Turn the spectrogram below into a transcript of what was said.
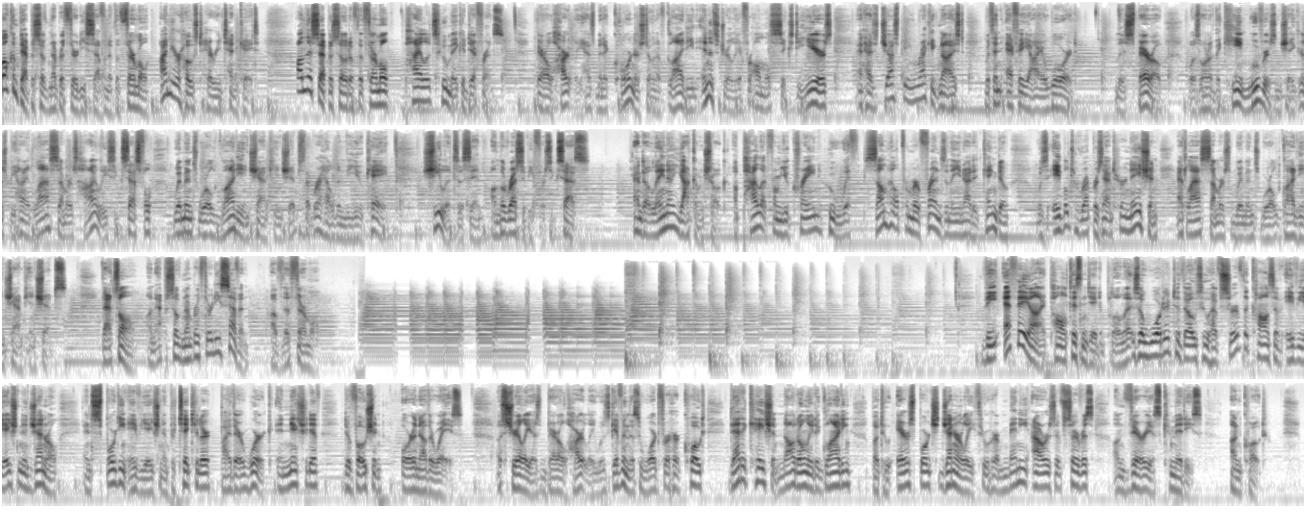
Welcome to episode number 37 of The Thermal. I'm your host, Harry Tenkate. On this episode of The Thermal, pilots who make a difference. Beryl Hartley has been a cornerstone of gliding in Australia for almost 60 years and has just been recognized with an FAI award. Liz Sparrow was one of the key movers and shakers behind last summer's highly successful Women's World Gliding Championships that were held in the UK. She lets us in on the recipe for success and Elena Yakimchuk, a pilot from Ukraine who, with some help from her friends in the United Kingdom, was able to represent her nation at last summer's Women's World Gliding Championships. That's all on episode number 37 of The Thermal. The FAI Paul Tissandier Diploma is awarded to those who have served the cause of aviation in general and sporting aviation in particular by their work, initiative, devotion, or in other ways. Australia's Beryl Hartley was given this award for her, quote, dedication not only to gliding, but to air sports generally through her many hours of service on various committees, unquote.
